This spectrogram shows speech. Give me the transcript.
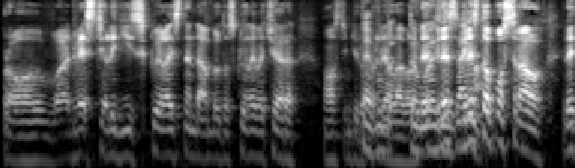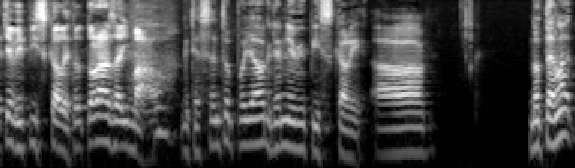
pro 200 lidí skvělý stand-up, byl to skvělý večer, no s tím ti To je do vůbec- prdele, kde, kde, kde jsi to posral, kde tě vypískali, to, to nás zajímá. Kde jsem to podělal, kde mě vypískali? A... No tenhle,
